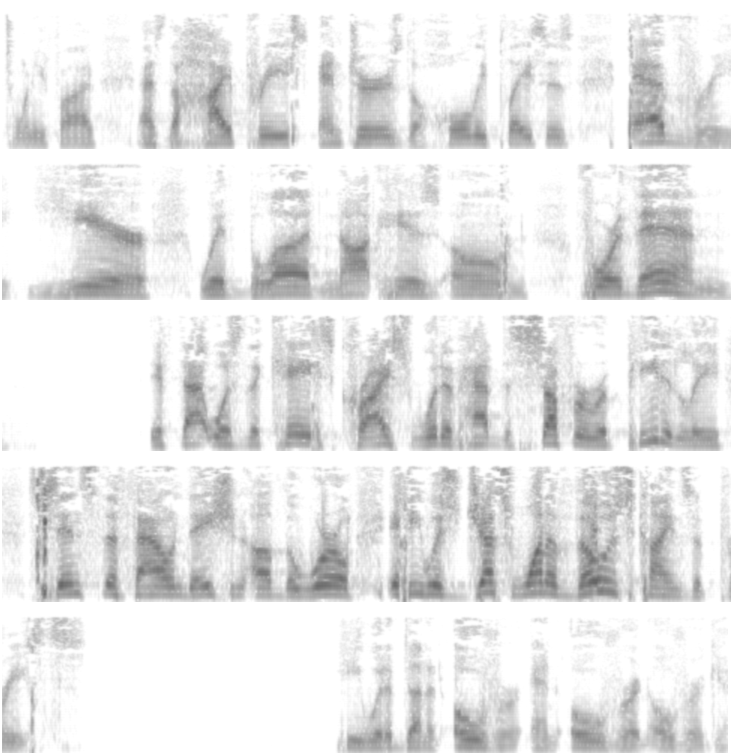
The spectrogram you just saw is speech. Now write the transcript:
25, as the high priest enters the holy places every year with blood not his own. For then, if that was the case, Christ would have had to suffer repeatedly since the foundation of the world. If he was just one of those kinds of priests, he would have done it over and over and over again.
